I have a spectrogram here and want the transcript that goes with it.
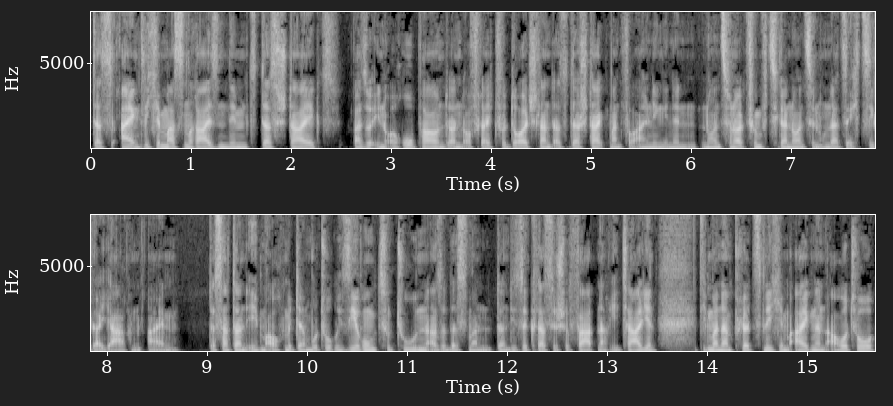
das eigentliche Massenreisen nimmt, das steigt also in Europa und dann auch vielleicht für Deutschland, also da steigt man vor allen Dingen in den 1950er, 1960er Jahren ein. Das hat dann eben auch mit der Motorisierung zu tun, also dass man dann diese klassische Fahrt nach Italien, die man dann plötzlich im eigenen Auto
